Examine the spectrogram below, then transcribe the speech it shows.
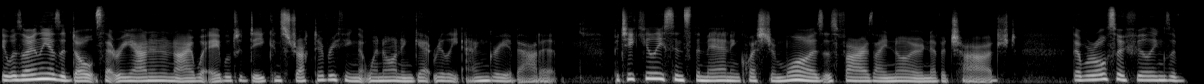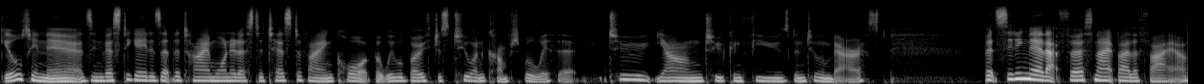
It was only as adults that Rhiannon and I were able to deconstruct everything that went on and get really angry about it, particularly since the man in question was, as far as I know, never charged. There were also feelings of guilt in there, as investigators at the time wanted us to testify in court, but we were both just too uncomfortable with it. Too young, too confused, and too embarrassed. But sitting there that first night by the fire,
